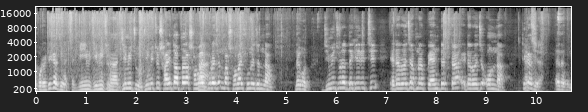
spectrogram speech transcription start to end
উপরে ঠিক আছে? আচ্চু জিমি জিমি চু হ্যাঁ জিমিচু জিমিচু শাড়ি তো আপনারা সবাই হ্যাঁ। পরেছেন বা সবাই শুনেছেন নাম দেখুন জিমিচুরের দেখিয়ে দিচ্ছি এটা রয়েছে আপনার প্যান্টেরটা এটা রয়েছে ওন্না ঠিক আছে? আচ্ছা। এই দেখুন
